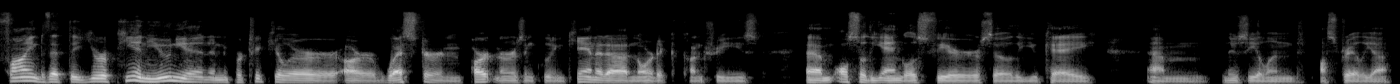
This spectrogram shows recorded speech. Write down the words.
find that the European Union, and in particular our Western partners, including Canada, Nordic countries, um, also the Anglosphere, so the UK, um, New Zealand, Australia,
